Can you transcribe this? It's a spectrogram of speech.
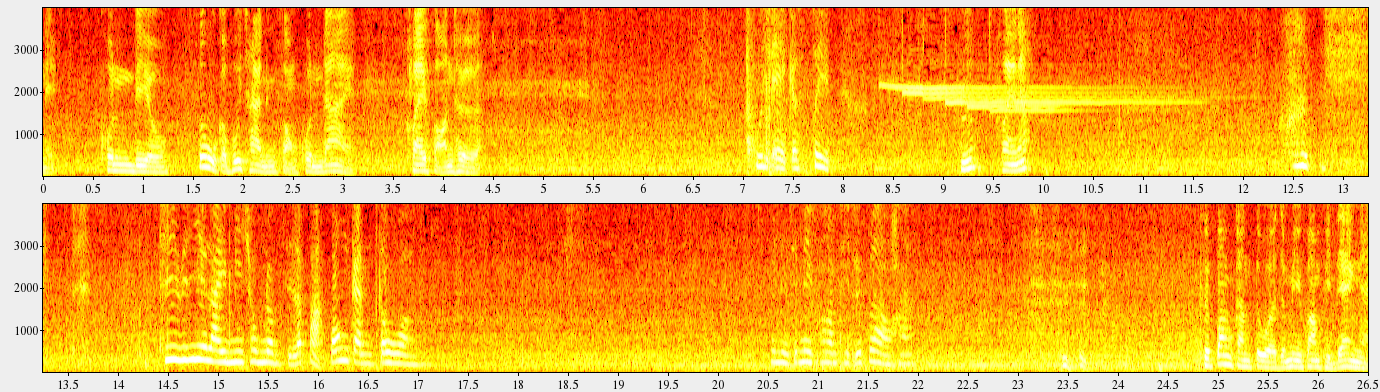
เนี่ย คนเดียวสู้กับผู้ชายถึงสองคนได้ ใครสอนเธอคุณเอกสิทธิ์หึใครนะ ที่วิทยาลัยมีชมรมศิลปะป้องกันตัว แล้วหนูจะมีความผิดหรือเปล่าคะเธอป้องกันตัวจะมีความผิดได้ไง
